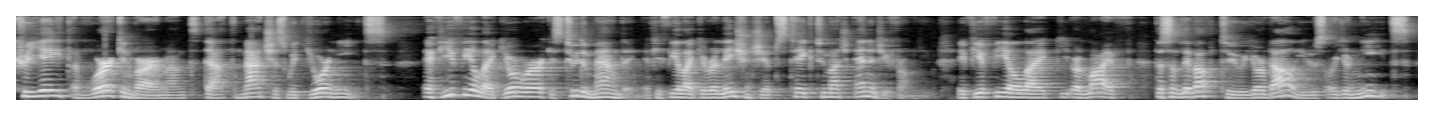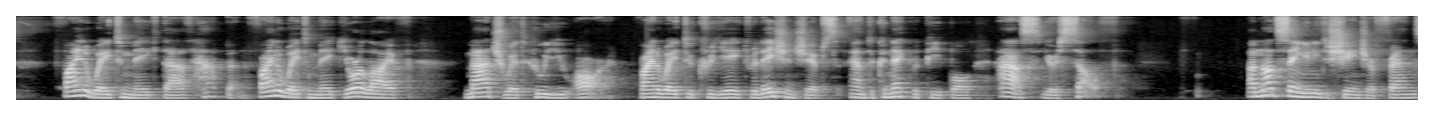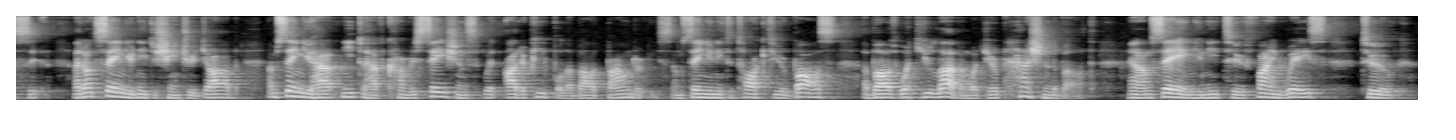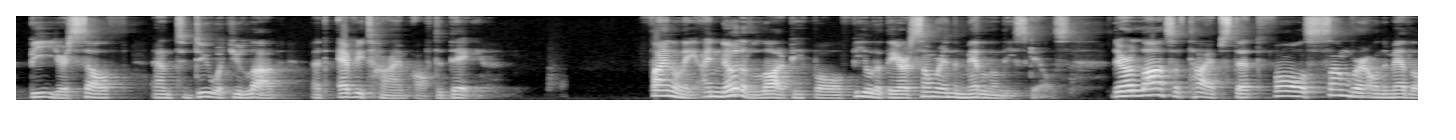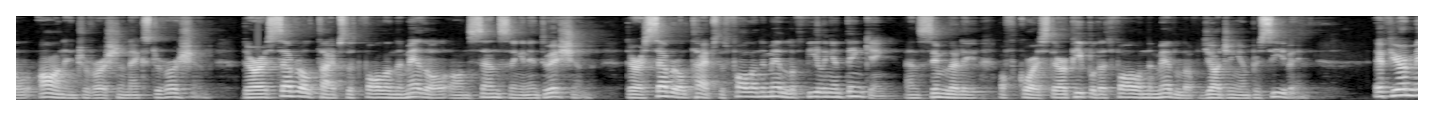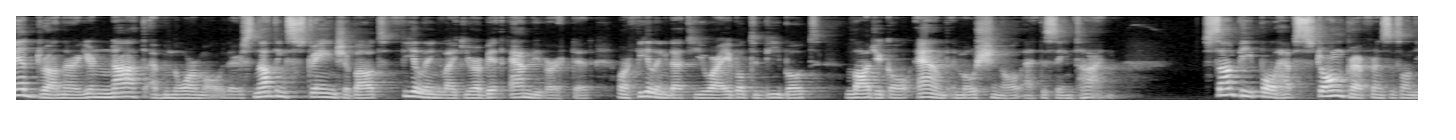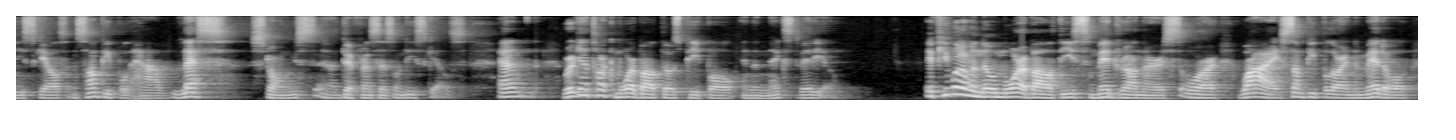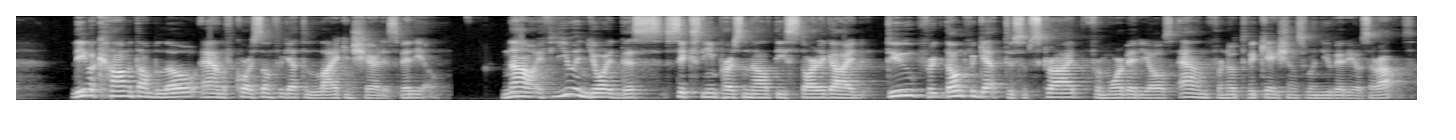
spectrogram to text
Create a work environment that matches with your needs. If you feel like your work is too demanding, if you feel like your relationships take too much energy from you, if you feel like your life doesn't live up to your values or your needs, find a way to make that happen. Find a way to make your life match with who you are. Find a way to create relationships and to connect with people as yourself. I'm not saying you need to change your friends. I'm not saying you need to change your job. I'm saying you have, need to have conversations with other people about boundaries. I'm saying you need to talk to your boss about what you love and what you're passionate about. And I'm saying you need to find ways to be yourself and to do what you love at every time of the day. Finally, I know that a lot of people feel that they are somewhere in the middle on these scales. There are lots of types that fall somewhere on the middle on introversion and extroversion. There are several types that fall in the middle on sensing and intuition. There are several types that fall in the middle of feeling and thinking. And similarly, of course, there are people that fall in the middle of judging and perceiving. If you're a mid-runner, you're not abnormal. There's nothing strange about feeling like you're a bit ambiverted or feeling that you are able to be both logical and emotional at the same time. Some people have strong preferences on these scales and some people have less strong uh, differences on these scales. And we're going to talk more about those people in the next video. If you want to know more about these mid-runners or why some people are in the middle, leave a comment down below and of course don't forget to like and share this video. Now, if you enjoyed this 16 personality starter guide, do for, don't forget to subscribe for more videos and for notifications when new videos are out.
